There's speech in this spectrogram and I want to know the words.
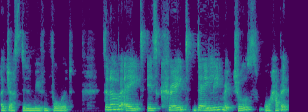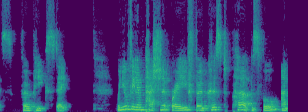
adjusting and moving forward. So, number eight is create daily rituals or habits for a peak state. When you're feeling passionate, brave, focused, purposeful, and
